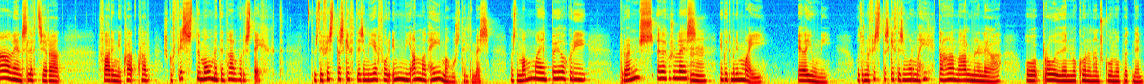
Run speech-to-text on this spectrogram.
aðeins lift sér að fara inn í hvað, hvað sko fyrstu mómentin þar voru steikt. Þú veist, í fyrsta skipti sem ég fór inn í annað heimahús til dæmis, maður veist, mamma einn bauð okkur í brönns eða eitthvað svo leiðis, mm -hmm. einhvern tíman í mæ eða júni og þetta er svona fyrsta skipti sem vorum að hitta hana almennilega og bróðinn og konan hans komum á börnin.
